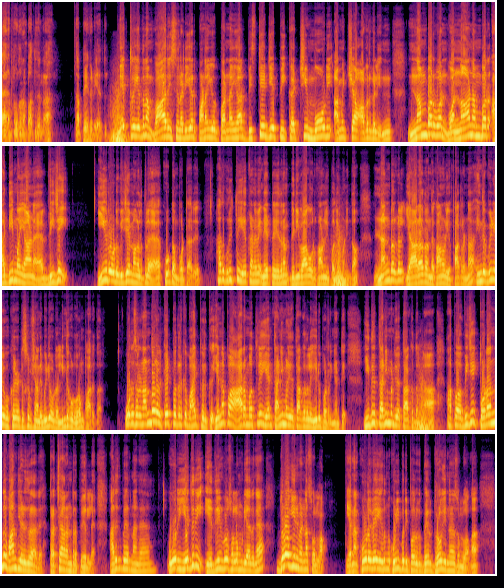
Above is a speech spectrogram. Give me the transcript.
வேறு ப்ரோக்ராம் பார்த்துக்கோங்க. தப்பே கிடையாது. நேற்றைய தினம் வாரிசு நடிகர் பனையூர் பண்ணையார் பிஸ்கேஜேபி கட்சி மோடி அமித்ஷா அவர்களின் நம்பர் ஒன் ஒன்னா நம்பர் அடிமையான விஜய் ஈரோடு விஜயமங்கலத்தில் கூட்டம் போட்டார். அது குறித்து ஏற்கனவே நேற்றைய தினம் விரிவாக ஒரு காணொலி பதிவு பண்ணியிருந்தோம். நண்பர்கள் யாராவது அந்த காணொலியை பார்க்கலன்னா இந்த வீடியோவுக்கு கீழே டிஸ்கிரிப்ஷன் அந்த வீடியோட லிங்க் கொடுக்குறோம் பாருங்கள் ஒரு சில நண்பர்கள் கேட்பதற்கு வாய்ப்பு இருக்கு. என்னப்பா ஆரம்பத்திலே ஏன் தனி மனித தாக்குதலில் ஈடுபடுறீங்கன்ட்டு? இது தனி மனித தாக்குதல்னா அப்போ விஜய் தொடர்ந்து வாந்தி எடுக்கிறாரு பிரச்சாரன்ற பேரில். அதுக்கு பேர் நாங்கள் ஒரு எதிரி. எதிரின்னு கூட சொல்ல முடியாதுங்க. துரோகின்னு வேணால் சொல்லலாம். ஏன்னா கூடவே இருந்து குழிப்பறிப்பவருக்கு பேர் துரோகி தானே சொல்லுவாங்க.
